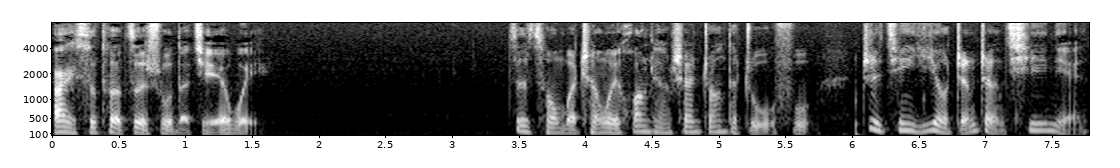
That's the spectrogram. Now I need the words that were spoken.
艾斯特自述的结尾。自从我成为荒凉山庄的主妇，至今已有整整七年。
